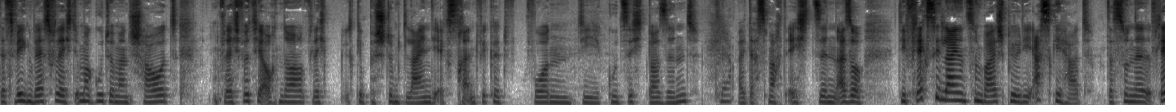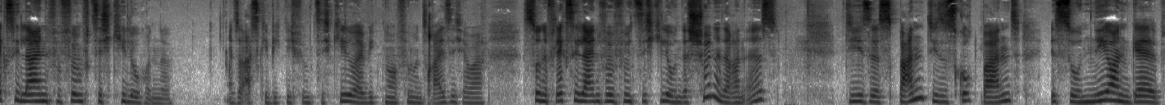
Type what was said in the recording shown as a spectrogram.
Deswegen wäre es vielleicht immer gut, wenn man schaut, vielleicht wird ja auch noch, vielleicht es gibt bestimmt Leinen, die extra entwickelt wurden, die gut sichtbar sind, ja. weil das macht echt Sinn. Also die Flexi-Leine zum Beispiel, die ASCII hat, das ist so eine Flexi-Leine für 50 Kilo Hunde. Also Aski wiegt nicht 50 Kilo, er wiegt nur 35, aber ist so eine Flexileine für 50 Kilo. Und das Schöne daran ist, dieses Band, dieses Gurtband ist so neongelb.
